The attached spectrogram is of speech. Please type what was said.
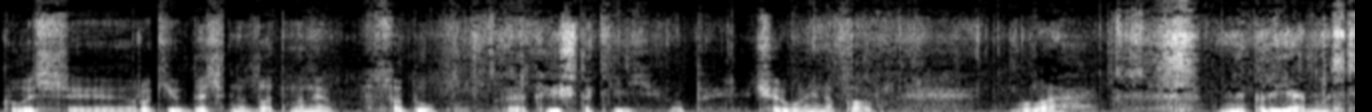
Колись е, років 10 назад мене в саду е, кліщ такий, от червоний напав. Була неприємність.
